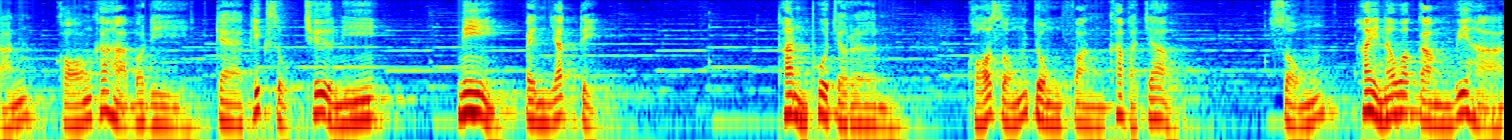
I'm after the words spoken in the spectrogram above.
ารของขหาบดีแก่ภิกษุชื่อนี้ นี่เป็นยติ ท่านผู้เจริญ ขอสงจงฟังข้าพเจ้า สงให้นวกรรมวิหาร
